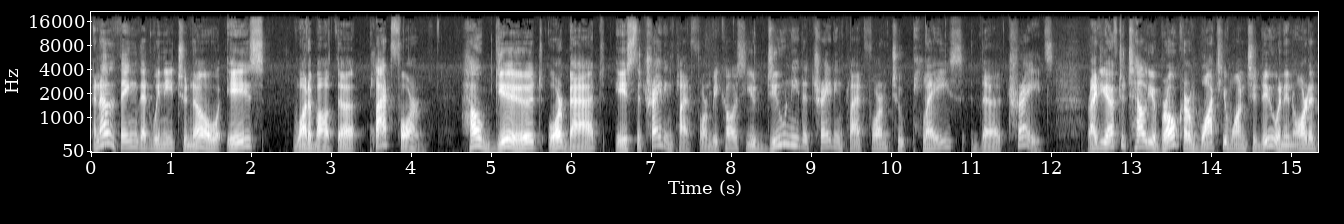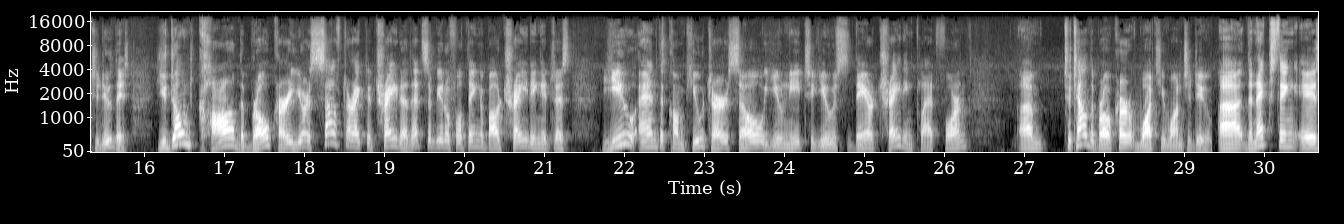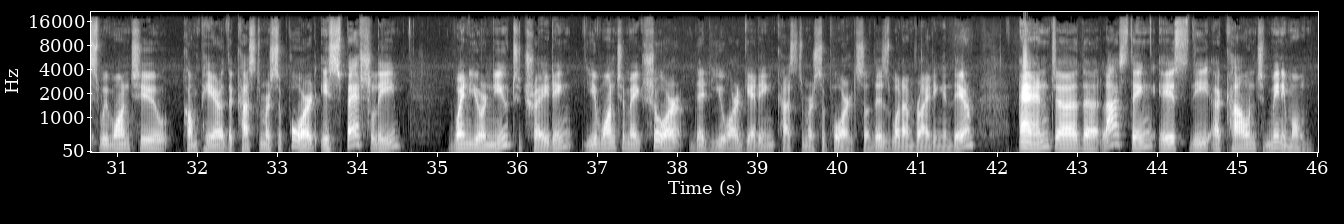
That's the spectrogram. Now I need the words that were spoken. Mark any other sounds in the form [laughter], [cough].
Another thing that we need to know is what about the platform? How good or bad is the trading platform? Because you do need a trading platform to place the trades, right? You have to tell your broker what you want to do, and in order to do this, you don't call the broker, you're a self directed trader. That's the beautiful thing about trading. It's just you and the computer, so you need to use their trading platform um, to tell the broker what you want to do. Uh, the next thing is we want to compare the customer support, especially when you're new to trading, you want to make sure that you are getting customer support. So, this is what I'm writing in there. And uh, the last thing is the account minimum.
